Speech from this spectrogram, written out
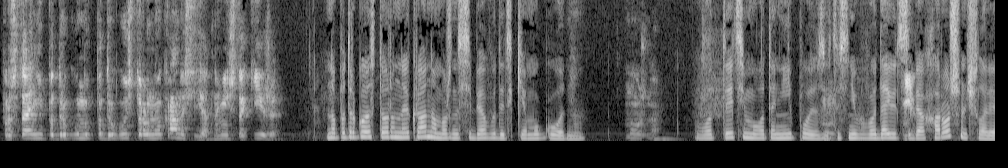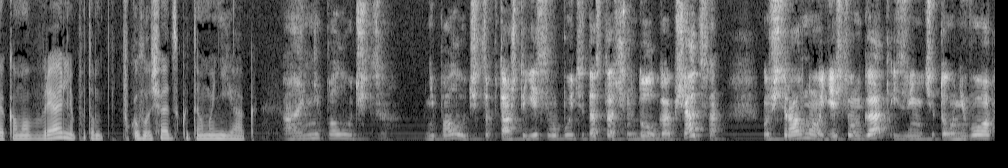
Просто они по, другому, по другую сторону экрана сидят, но они же такие же. Но по другой сторону экрана можно себя выдать кем угодно. Можно. Вот этим вот они и пользуются. То есть они выдают Нет. себя хорошим человеком, а в реале потом получается какой-то маньяк. А не получится. Не получится, потому что если вы будете достаточно долго общаться, вы все равно, если он гад, извините, то у него,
